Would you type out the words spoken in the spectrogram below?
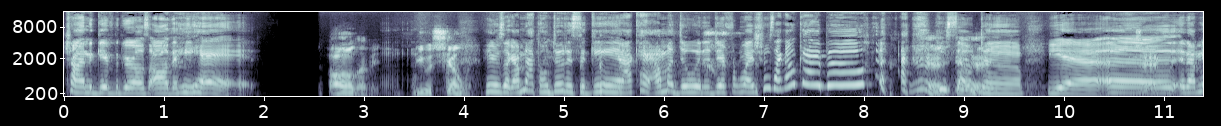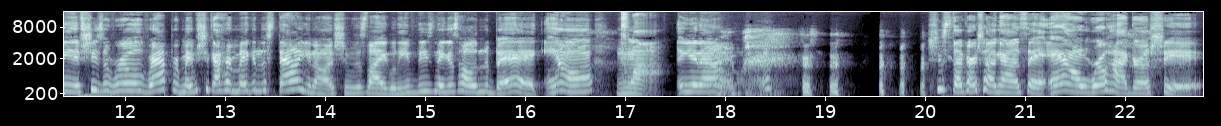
trying to give the girls all that he had. All of it. He was showing. He was like, "I'm not gonna do this again. I can't. I'm gonna do it a different way." She was like, "Okay, boo." Yeah, He's so yeah. dumb. Yeah. Uh, Exactly. And I mean, if she's a real rapper, maybe she got her Megan Thee Stallion on. She was like, "Leave these niggas holding the bag." Mwah. You know. She stuck her tongue out and said, "Ew, real hot girl shit,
